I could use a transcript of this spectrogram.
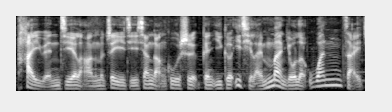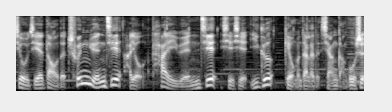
太原街了啊！那么这一集香港故事跟一哥一起来漫游了湾仔旧街道的春园街，还有太原街。谢谢一哥给我们带来的香港故事。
